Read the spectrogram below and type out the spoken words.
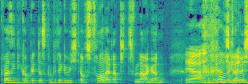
quasi die komplett, das komplette Gewicht aufs Vorderrad zu lagern. Ja, Weil ich dadurch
